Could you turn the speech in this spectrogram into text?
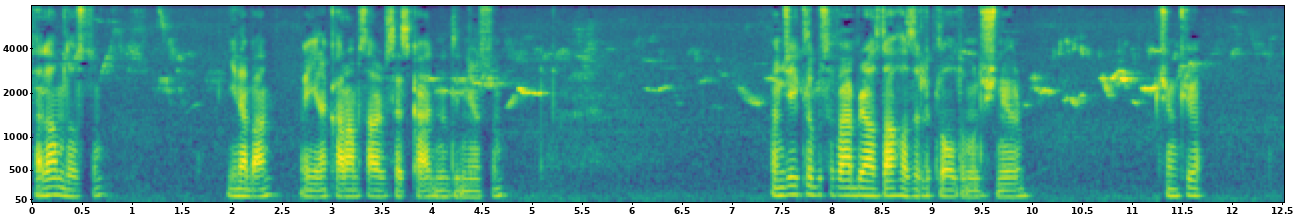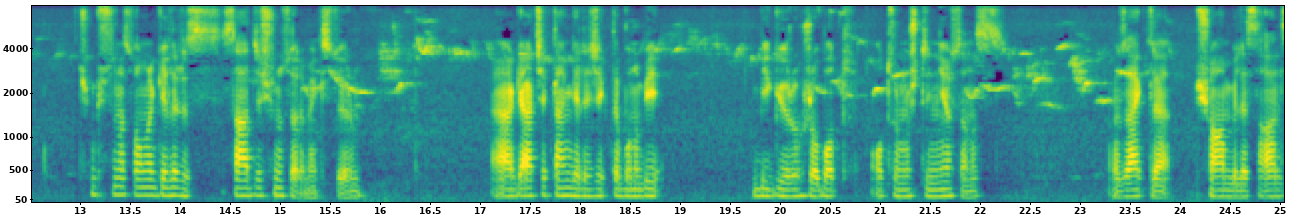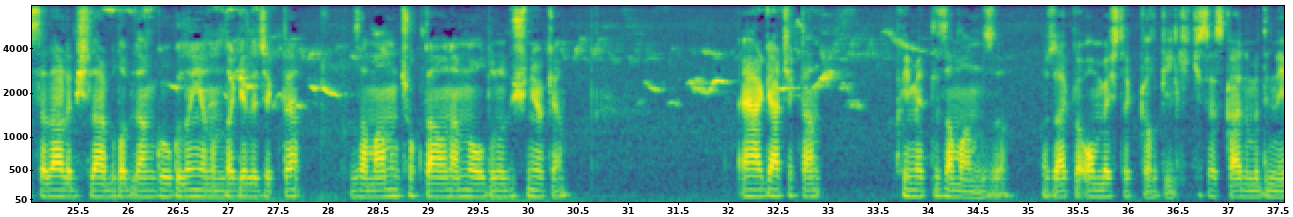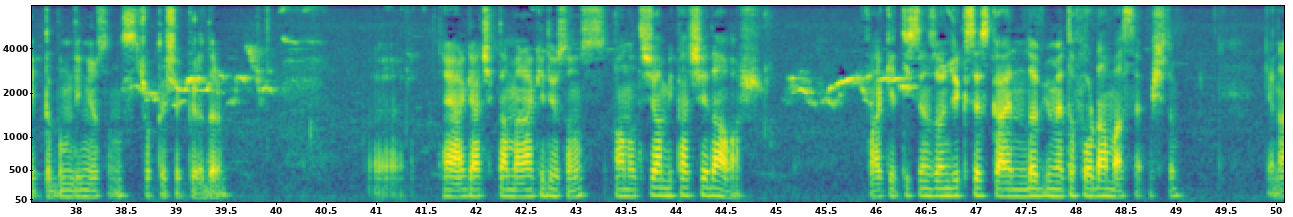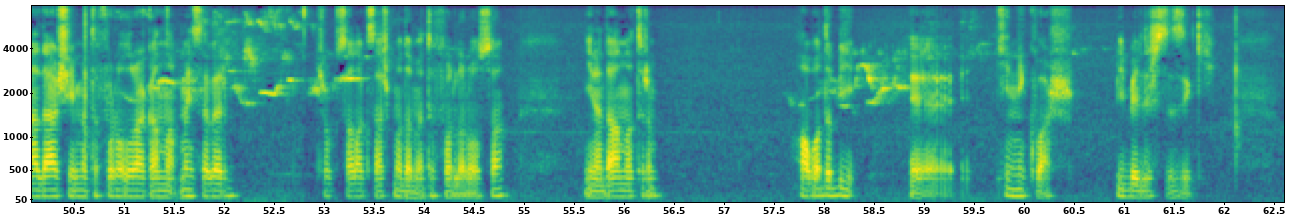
Selam dostum. Yine ben ve yine karamsar bir ses kaydını dinliyorsun. Öncelikle bu sefer biraz daha hazırlıklı olduğumu düşünüyorum. Çünkü çünkü üstüne sonra geliriz. Sadece şunu söylemek istiyorum. Eğer gerçekten gelecekte bunu bir bir güruh robot oturmuş dinliyorsanız özellikle şu an bile saliselerle bir şeyler bulabilen Google'ın yanında gelecekte zamanın çok daha önemli olduğunu düşünüyorken eğer gerçekten kıymetli zamanınızı özellikle 15 dakikalık ilk iki ses kaydımı dinleyip de bunu dinliyorsanız çok teşekkür ederim. Ee, eğer gerçekten merak ediyorsanız anlatacağım birkaç şey daha var. Fark ettiyseniz önceki ses kaydında bir metafordan bahsetmiştim. Genelde her şeyi metafor olarak anlatmayı severim. Çok salak saçma da metaforlar olsa yine de anlatırım havada bir e, hinlik var. Bir belirsizlik.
